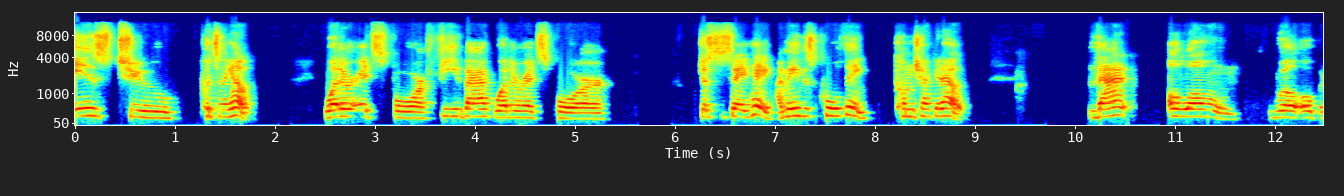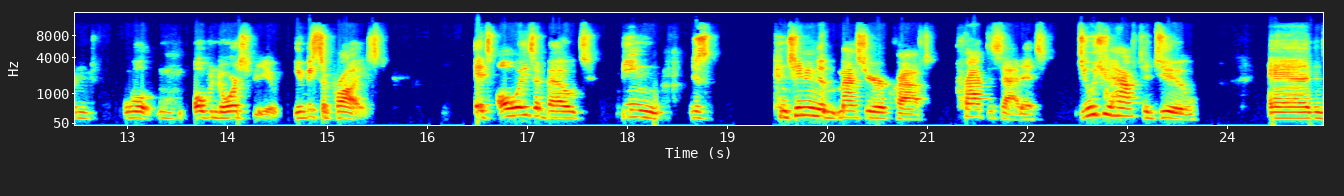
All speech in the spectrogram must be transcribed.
is to put something out, whether it's for feedback, whether it's for just to say, hey, I made this cool thing. come check it out. That alone will open will open doors for you. You'd be surprised. It's always about being just continuing to master your craft, practice at it, do what you have to do, and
